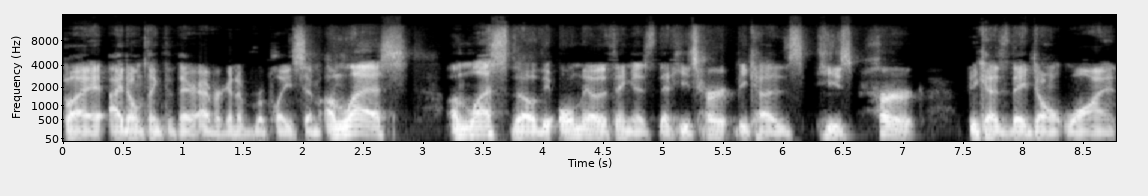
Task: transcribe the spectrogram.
but I don't think that they're ever gonna replace him unless unless though the only other thing is that he's hurt because he's hurt because they don't want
